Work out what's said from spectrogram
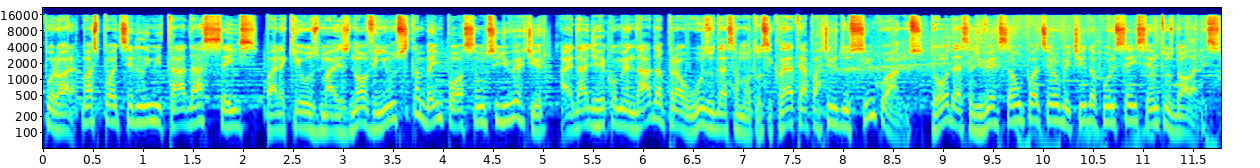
por hora, mas pode ser limitada a 6, para que os mais novinhos também possam se divertir. A idade recomendada para o uso dessa motocicleta é a partir dos 5 anos. Toda essa diversão pode ser obtida por 600 dólares.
